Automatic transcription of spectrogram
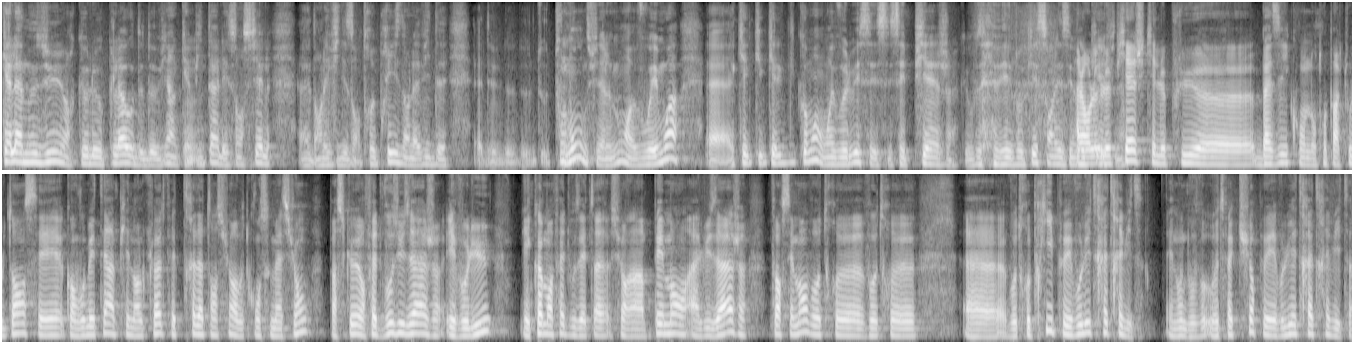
qu'à la mesure que le cloud devient capital essentiel euh, dans les vies des entreprises, dans la vie de, tout le monde finalement, vous et moi, euh, comment ont évolué ces, pièges que vous avez évoqués sans les évoquer Alors le, piège qui est le plus basique dont on parle tout le temps, c'est quand vous mettez un pied dans le cloud, faites très attention à votre consommation parce que en fait vos usages évoluent et comme en fait vous êtes sur un paiement à l'usage, forcément votre votre euh, votre prix peut évoluer très très vite. Et donc votre facture peut évoluer très très vite.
